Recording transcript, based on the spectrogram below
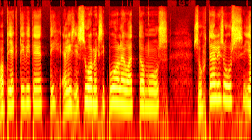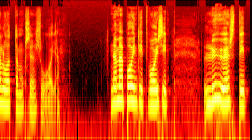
objektiviteetti, eli siis suomeksi puolueettomuus, suhteellisuus ja luottamuksen suoja. Nämä pointit voisi lyhyesti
